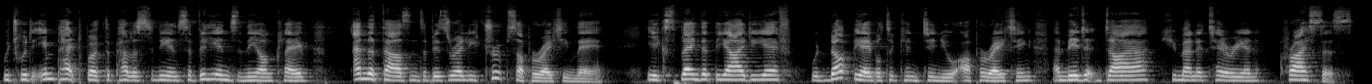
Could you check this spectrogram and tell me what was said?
which would impact both the Palestinian civilians in the enclave and the thousands of Israeli troops operating there. He explained that the IDF would not be able to continue operating amid dire humanitarian crisis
